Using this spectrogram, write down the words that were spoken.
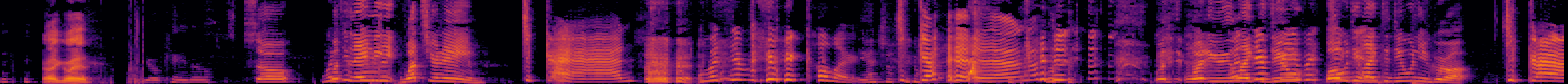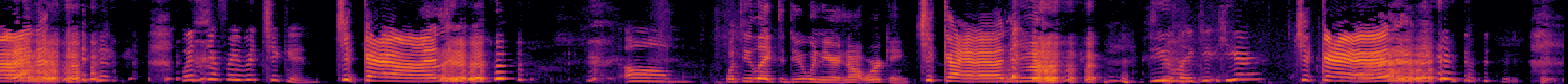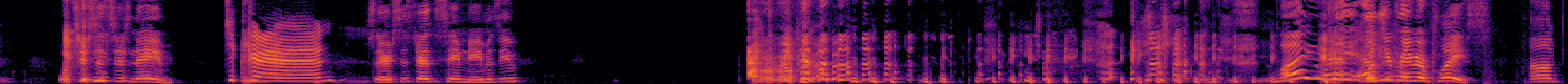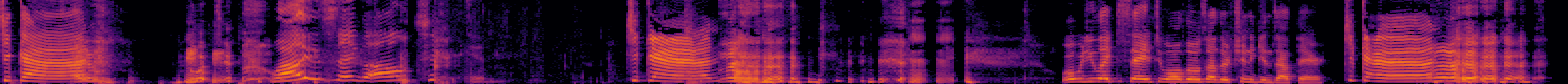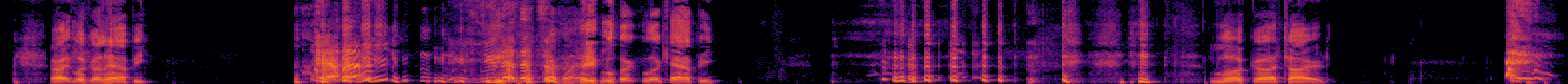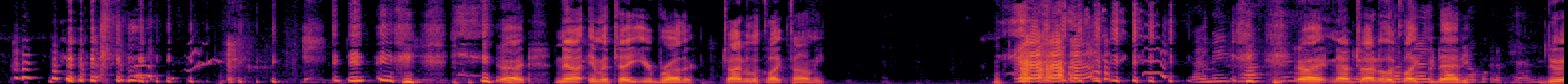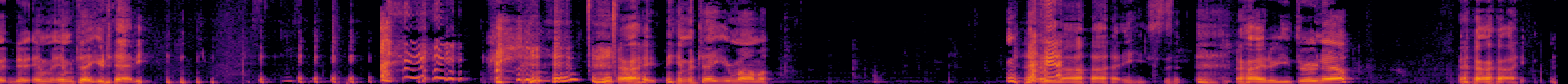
All right, go ahead. You okay though? So, what's, What's, your name? favorite what's your name? chicken? What's your favorite color? Answer chicken. what What do you What's like to do? favorite What would you like to do when you grow up? Chicken. What's your favorite chicken? Chicken. Um, what do you like to do when you're not working? chicken. Do you like it here? Chicken. What's your sister's name? Chicken. So your sister has the same name as you? Why you say What's your favorite place? Um, chicken. Why you saying all chicken? Chicken. what would you like to say to all those other Chinnigans out there? Chicken. All right, look unhappy. Do that, that's so funny. Hey, look, look happy. look uh, tired. All right, now imitate your brother. Try to look like Tommy. I mean, All right, now try to look like your daddy. Notebook and a pen. Do it. Do Im- imitate your daddy. All right, imitate your mama. nice. All right, are you through now? All right.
